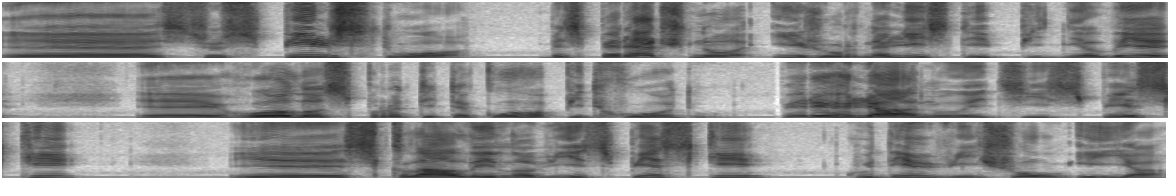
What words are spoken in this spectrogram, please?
Е, суспільство, безперечно, і журналісти підняли е, голос проти такого підходу. Переглянули ці списки, склали нові списки, куди ввійшов і я.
